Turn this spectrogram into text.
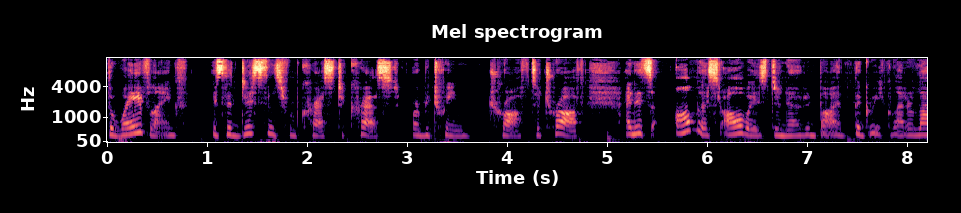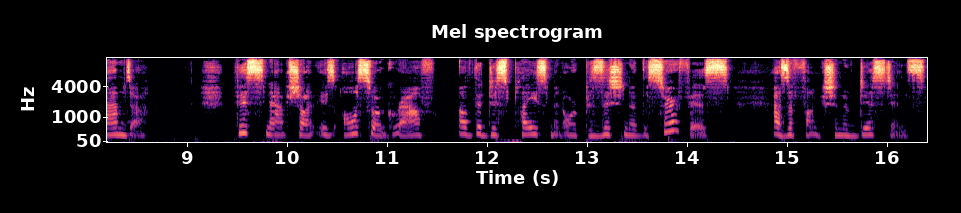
The wavelength is the distance from crest to crest, or between trough to trough, and it's almost always denoted by the Greek letter lambda. This snapshot is also a graph of the displacement or position of the surface as a function of distance.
